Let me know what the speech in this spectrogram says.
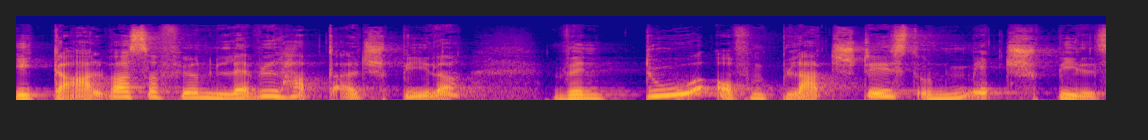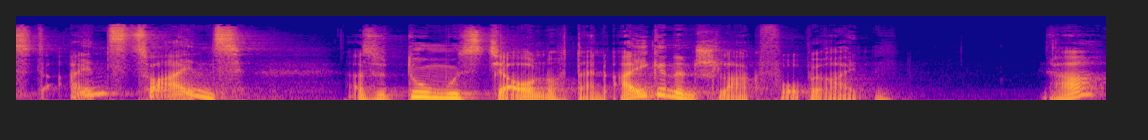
Egal was ihr für ein Level habt als Spieler, wenn du auf dem Platz stehst und mitspielst, eins zu eins, also du musst ja auch noch deinen eigenen Schlag vorbereiten. Ja?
